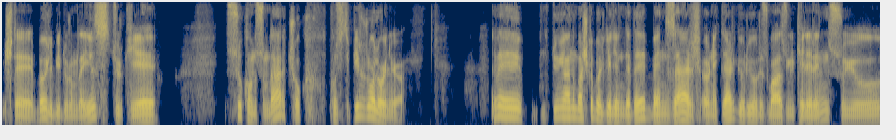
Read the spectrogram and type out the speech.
İşte böyle bir durumdayız. Türkiye su konusunda çok pozitif bir rol oynuyor. Ve dünyanın başka bölgelerinde de benzer örnekler görüyoruz. Bazı ülkelerin suyu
